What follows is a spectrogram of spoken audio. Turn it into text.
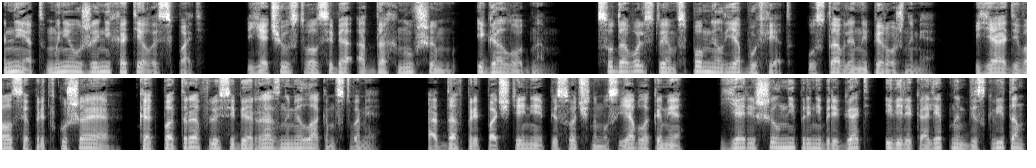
Нет, мне уже не хотелось спать. Я чувствовал себя отдохнувшим и голодным. С удовольствием вспомнил я буфет, уставленный пирожными. Я одевался, предвкушая, как потрафлю себе разными лакомствами. Отдав предпочтение песочному с яблоками, я решил не пренебрегать и великолепным бисквитом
